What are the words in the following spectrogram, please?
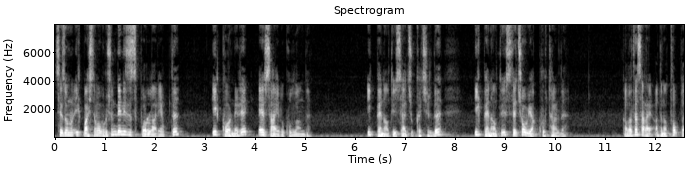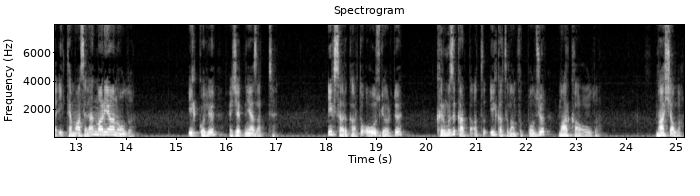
Sezonun ilk başlama vuruşunu Denizli Sporlar yaptı. İlk korneri ev sahibi kullandı. İlk penaltıyı Selçuk kaçırdı. İlk penaltıyı Stechovyak kurtardı. Galatasaray adına topla ilk temas eden Mariano oldu. İlk golü Recep Niyaz attı. İlk sarı kartı Oğuz gördü. Kırmızı kartla atı, ilk atılan futbolcu Marka oldu. Maşallah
